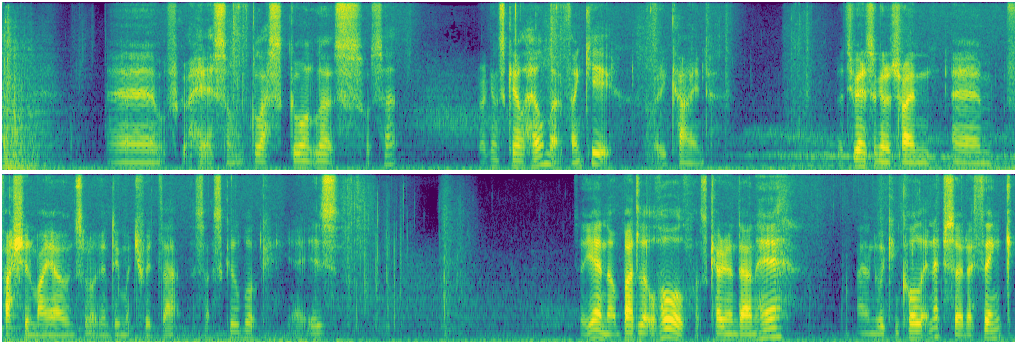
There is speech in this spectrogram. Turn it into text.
Um, we've got here some glass gauntlets. What's that? Dragon scale helmet, thank you. Very kind. But to be honest, I'm going to try and um, fashion my own, so I'm not going to do much with that. Is that skill book? Yeah, it is. So yeah, not a bad little haul. Let's carry on down here, and we can call it an episode, I think.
